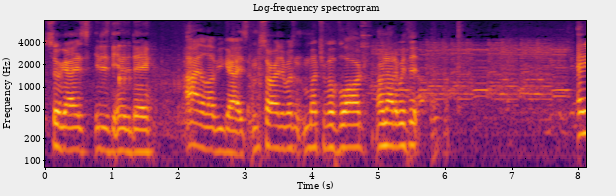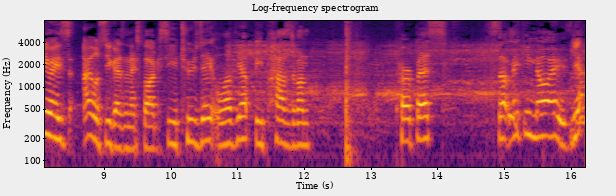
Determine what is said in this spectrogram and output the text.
So guys, it is the end of the day. I love you guys. I'm sorry there wasn't much of a vlog. I'm not with it. Anyways, I will see you guys in the next vlog. See you Tuesday. Love ya. Be positive on purpose. Stop making noise. Yeah.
